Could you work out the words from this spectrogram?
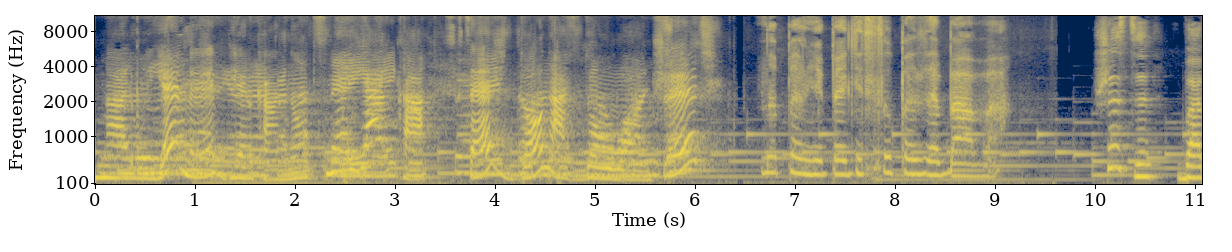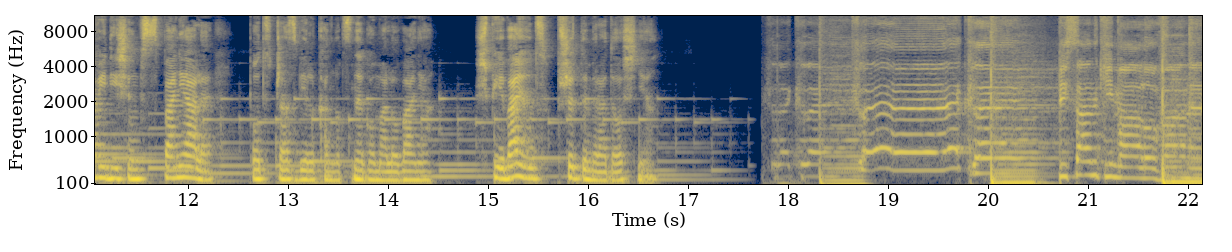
Malujemy wielkanocne jajka. Chcesz do nas dołączyć? Na pewnie będzie super zabawa. Wszyscy bawili się wspaniale podczas wielkanocnego malowania, śpiewając przy tym radośnie. Kle, kle, kle, kle. Pisanki malowane.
